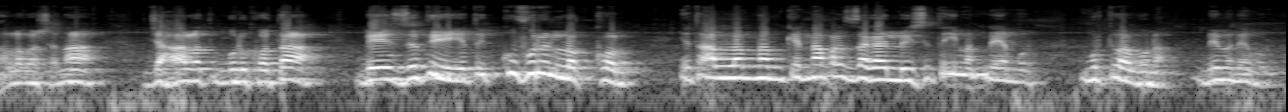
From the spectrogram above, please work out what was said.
ভালোবাসা না। জাহালত, মূর্খতা বেশ জ্যোতি এতে কুফুরের লক্ষণ। এ তো আল্লাহর নামকে নাপাক জায়গায় লইছে। তো ইমান নেই এমন মরতে পারব না। বেমানে মরবো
